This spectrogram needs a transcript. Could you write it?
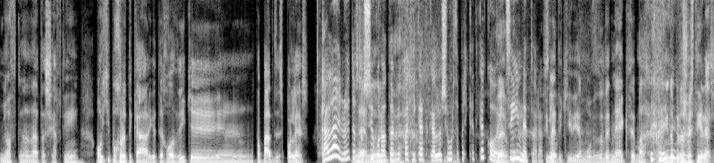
νιώθει την ανάταση αυτή. Όχι υποχρεωτικά, γιατί έχω δει και ε, παπάντζες, πολλές. Καλά, εννοείται αυτό Ναι, σίγουρα. εννοείται. Όταν υπάρχει κάτι καλό, σίγουρα θα υπάρχει κάτι κακό. Βέβαια. Έτσι είναι τώρα αυτό. Τι λέτε, κυρία μου, αυτό δεν είναι έκθεμα. είναι ο πυροσβεστήρας.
